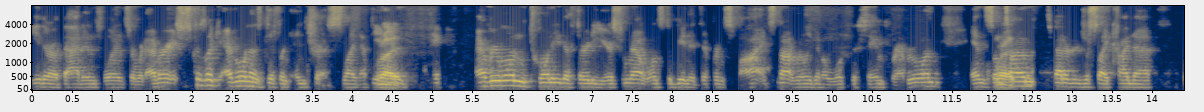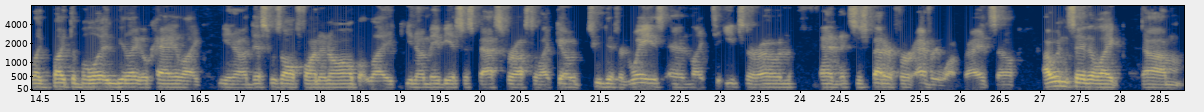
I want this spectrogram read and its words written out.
either a bad influence or whatever. It's just because like everyone has different interests. Like at the end of the day, everyone 20 to 30 years from now wants to be in a different spot. It's not really going to look the same for everyone. And sometimes it's better to just like kind of like bite the bullet and be like, okay, like, you know, this was all fun and all, but like, you know, maybe it's just best for us to like go two different ways and like to each their own. And it's just better for everyone, right? So I wouldn't say that like um,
